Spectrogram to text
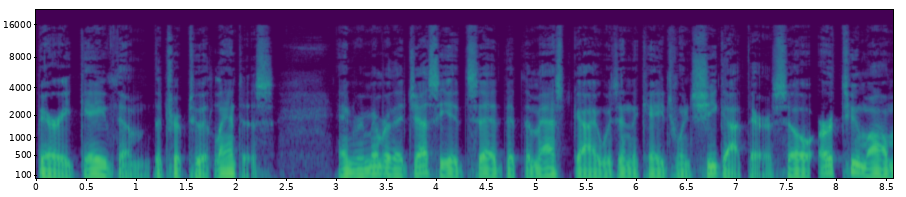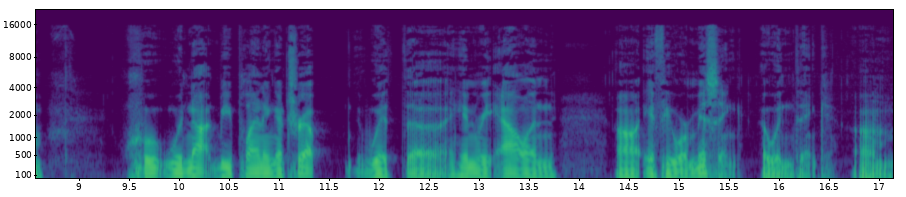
Barry gave them, the trip to Atlantis. And remember that Jesse had said that the masked guy was in the cage when she got there. So Earth 2 mom would not be planning a trip with uh, Henry Allen uh, if he were missing, I wouldn't think. Um,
